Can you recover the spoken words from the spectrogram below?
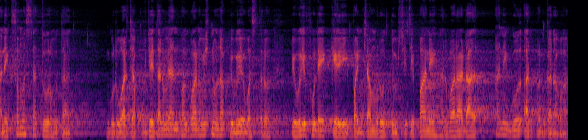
अनेक समस्या दूर होतात. गुरुवारच्या पूजेदरम्यान भगवान विष्णूला पिवळे वस्त्र पिवळी फुले केळी पंचामृत तुळशीची पाने हरभरा डाळ आणि गूळ अर्पण करावा.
